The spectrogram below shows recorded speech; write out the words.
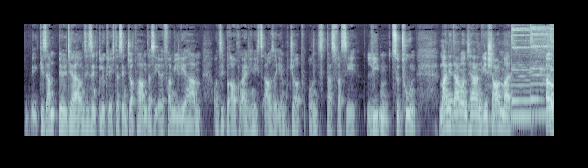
Gesamtbild, ja. Und Sie sind glücklich, dass Sie einen Job haben, dass Sie Ihre Familie haben und Sie brauchen eigentlich nichts außer Ihrem Job und das, was Sie lieben zu tun. Meine Damen und Herren, wir schauen mal. Oh.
